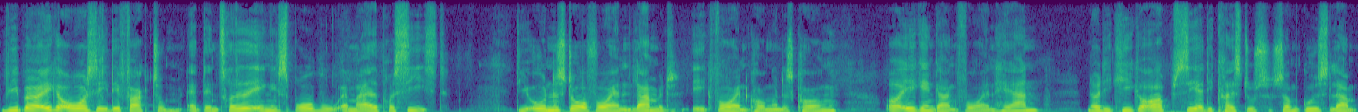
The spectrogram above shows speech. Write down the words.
Vi bør ikke overse det faktum, at den tredje engels sprogbrug er meget præcist. De onde står foran lammet, ikke foran kongernes konge, og ikke engang foran Herren. Når de kigger op, ser de Kristus som Guds lam,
